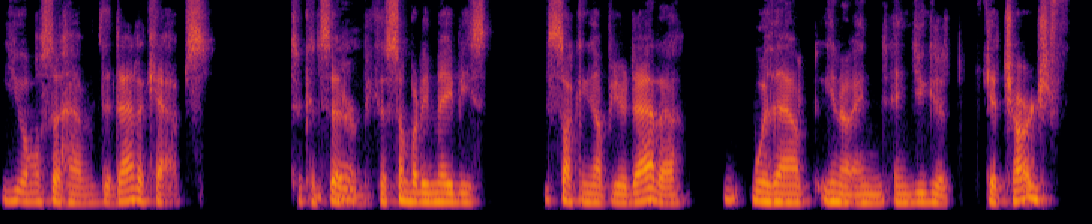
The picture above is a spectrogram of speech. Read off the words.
you also have the data caps to consider yeah. because somebody may be sucking up your data without you know and and you get get charged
